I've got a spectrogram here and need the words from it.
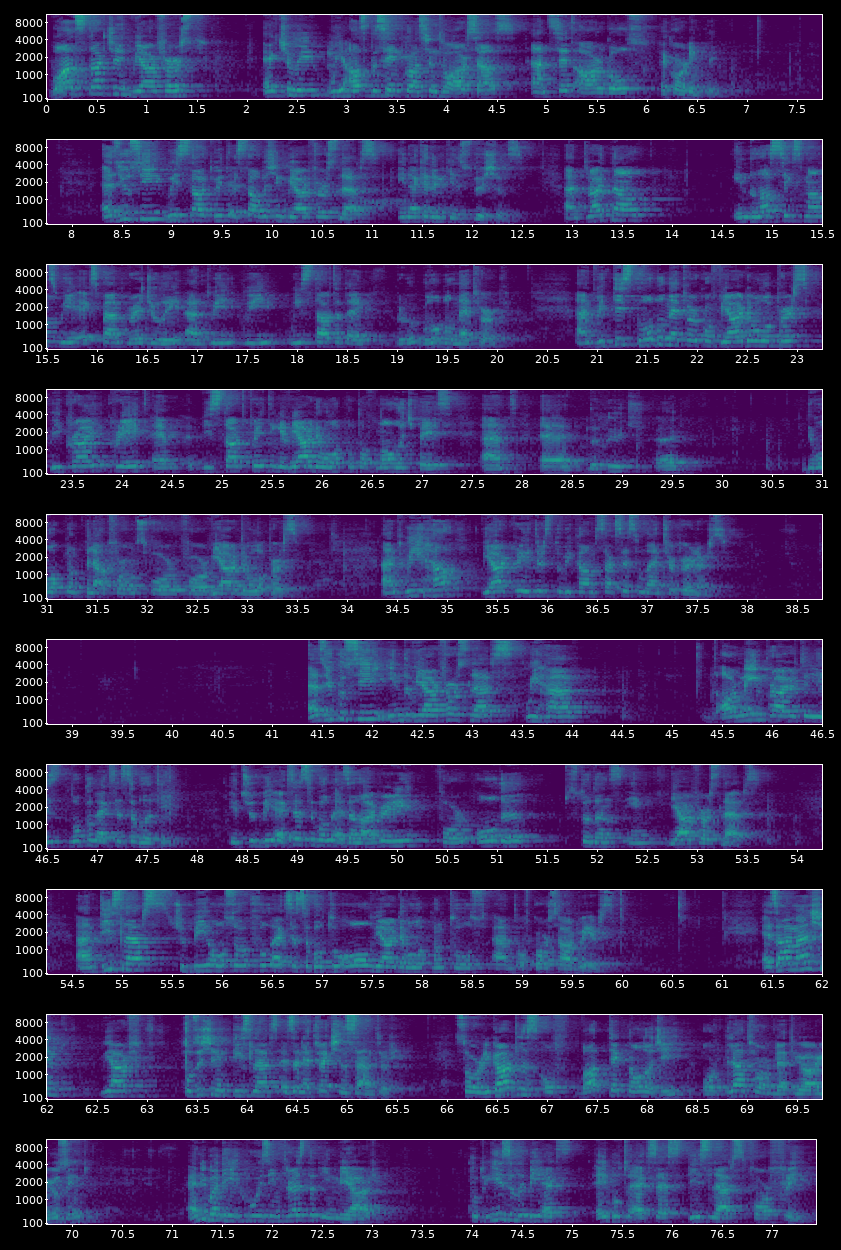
While structuring VR first, actually we ask the same question to ourselves and set our goals accordingly. As you see, we start with establishing VR first labs in academic institutions. And right now, in the last six months, we expand gradually and we, we, we started a global network. And with this global network of VR developers, we, create a, we start creating a VR development of knowledge base and uh, the huge uh, development platforms for, for VR developers. And we help VR creators to become successful entrepreneurs. As you could see in the VR First Labs, we have our main priority is local accessibility. It should be accessible as a library for all the students in VR First labs. And these labs should be also full accessible to all VR development tools and of course hardwares. As I mentioned, we are positioning these labs as an attraction center. So regardless of what technology or platform that you are using, anybody who is interested in VR could easily be able to access these labs for free.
